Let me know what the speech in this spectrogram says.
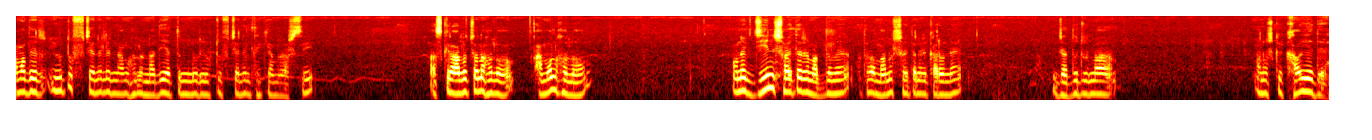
আমাদের ইউটিউব চ্যানেলের নাম হলো নাদিয়াতুন নূর ইউটিউব চ্যানেল থেকে আমরা আসছি। আজকের আলোচনা হলো, আমল হলো অনেক জিন শয়তানের মাধ্যমে অথবা মানুষ শয়তানের কারণে জাদুটুনা মানুষকে খাওয়িয়ে দেয়।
